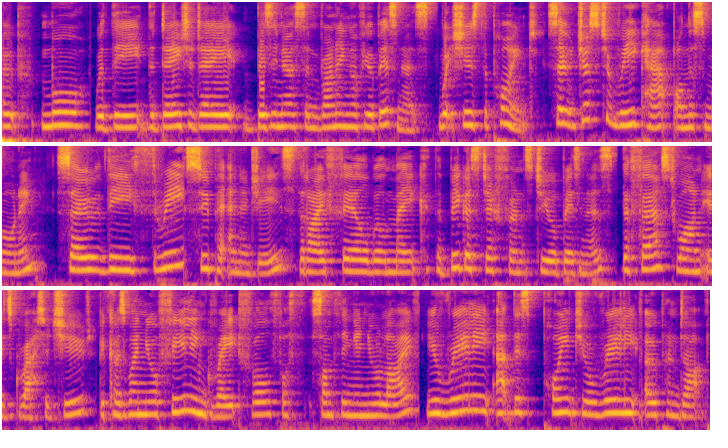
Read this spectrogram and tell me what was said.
cope more with the the day-to-day busyness and running of your business, which is the point. So just to recap on this morning, so the three super energies that I feel will make the biggest difference to your business. The first one is gratitude because when you're feeling grateful for th- something in your life, you really, at this point, you're really opened up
